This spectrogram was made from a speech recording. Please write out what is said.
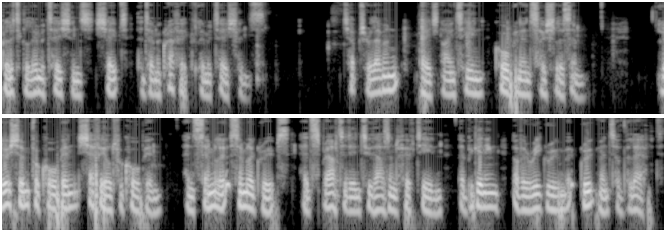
Political limitations shaped the demographic limitations. Chapter 11, page 19, Corbyn and Socialism. Lewisham for Corbyn, Sheffield for Corbyn, and similar, similar groups had sprouted in 2015, the beginning of a regroupment of the left.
